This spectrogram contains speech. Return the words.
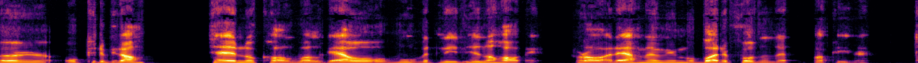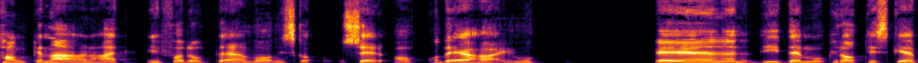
og program til lokalvalget, og hovedlinjene har vi klare, men vi må bare få det ned dette papiret. Tankene er der i forhold til hva vi skal fokusere på, og det er jo eh, de demokratiske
